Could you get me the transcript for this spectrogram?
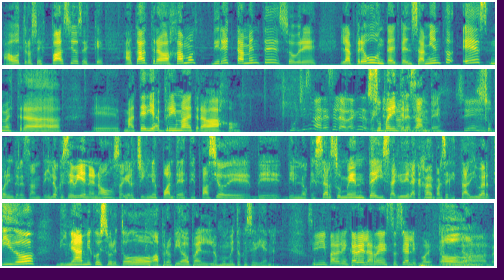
a otros espacios es que acá trabajamos directamente sobre la pregunta, el pensamiento es nuestra eh, materia prima de trabajo. Muchísimas gracias, la verdad que es Súper interesante. Sí. Súper interesante. Y lo que se viene, ¿no? O sea, que los chiquilines puedan tener este espacio de, de- de enloquecer su mente y salir de la caja me parece que está divertido, dinámico y sobre todo apropiado para los momentos que se vienen. Sí, para el encargo de las redes sociales, por ejemplo. Todo.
